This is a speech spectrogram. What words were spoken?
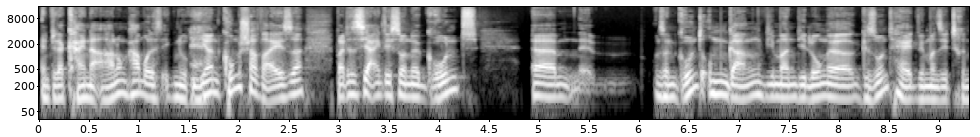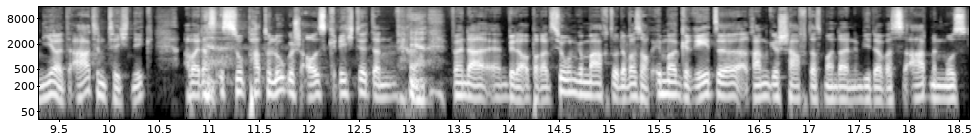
entweder keine Ahnung haben oder es ignorieren. Ja. Komischerweise, weil das ist ja eigentlich so eine Grund, ähm, so ein Grundumgang, wie man die Lunge gesund hält, wie man sie trainiert, Atemtechnik. Aber das ja. ist so pathologisch ausgerichtet, dann ja. werden da entweder Operationen gemacht oder was auch immer, Geräte rangeschafft, dass man dann wieder was atmen muss.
